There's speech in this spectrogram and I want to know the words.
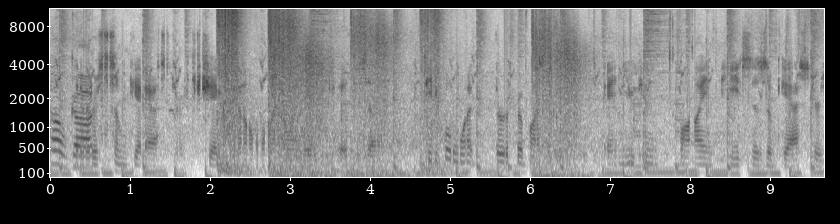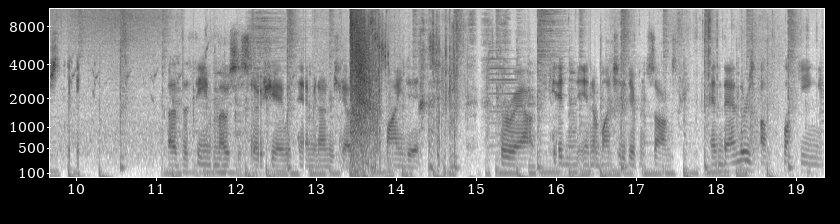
Oh god. There's some Gaster shit going on because uh, people went through a bunch and you can find pieces of Gaster's theme, of the theme most associated with him in Undertale. You can find it throughout, hidden in a bunch of the different songs. And then there's a fucking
